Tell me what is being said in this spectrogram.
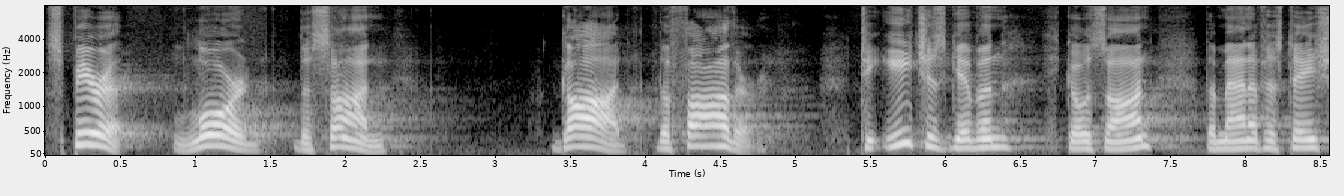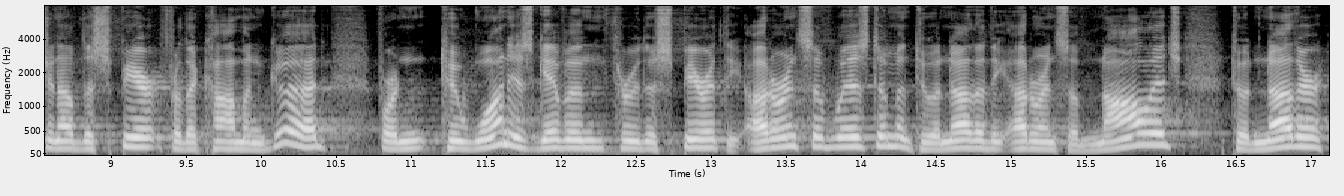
Spirit, Lord, the Son, God, the Father. To each is given, he goes on, the manifestation of the Spirit for the common good. For to one is given through the Spirit the utterance of wisdom, and to another the utterance of knowledge, to another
